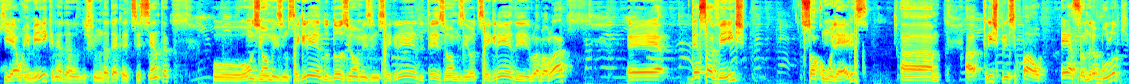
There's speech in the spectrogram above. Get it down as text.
que é um remake né, da, do filme da década de 60, o Onze Homens e um Segredo, Doze Homens e um Segredo, Treze Homens e outro Segredo e blá blá blá. É, dessa vez, só com mulheres. A, a atriz principal é a Sandra Bullock.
